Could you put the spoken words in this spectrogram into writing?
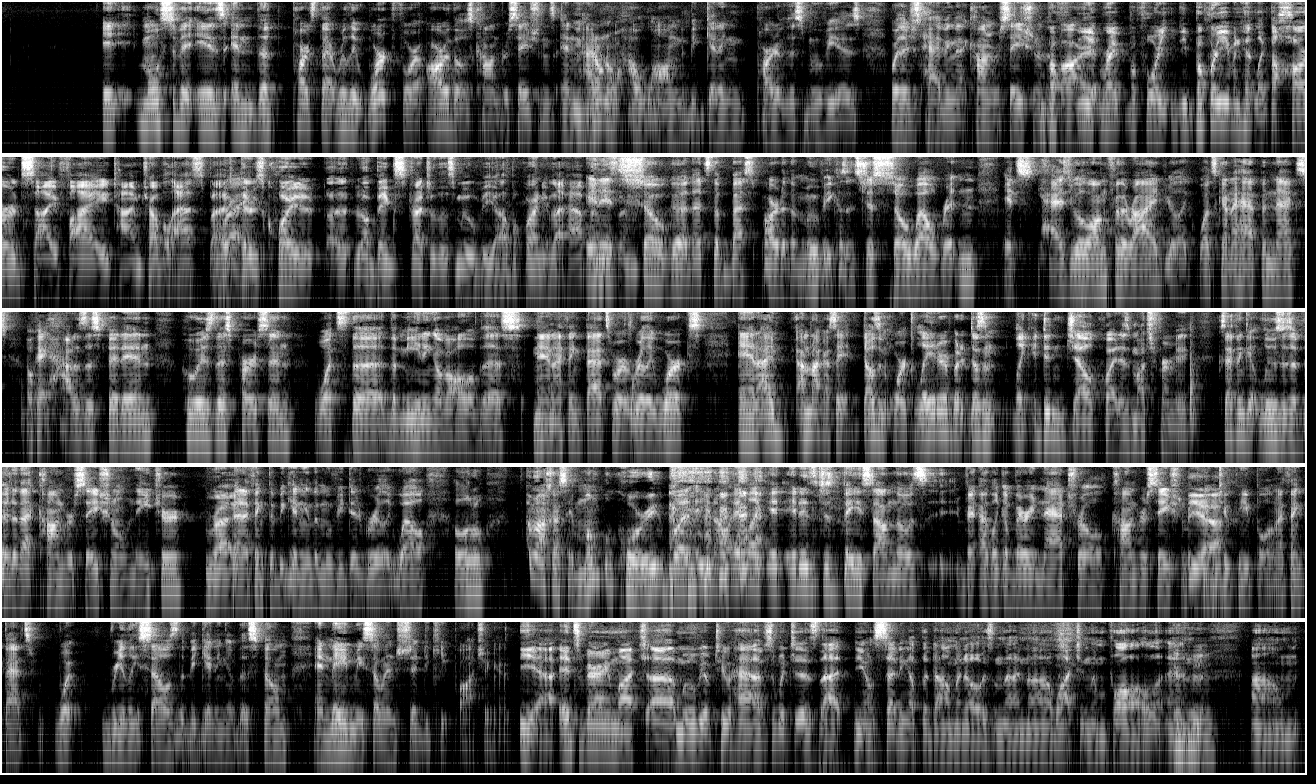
it most of it is, and the parts that really work for it are those conversations. And Mm-hmm. I don't know how long the beginning part of this movie is, where they're just having that conversation in the Bef- bar. yeah, right before you, before you even hit like the hard sci-fi time travel aspect, Right. there's quite a, a big stretch of this movie uh, before any of that happens. and it's so good. That's the best part of the movie because it's just so well written. It's has you along for the ride. You're like, what's gonna happen next? Okay, how does this fit in? Who is this person? What's the the meaning of all of this? And mm-hmm. I think that's where it really works. And I I'm not gonna say it doesn't work later, but it doesn't like it didn't gel quite as much for me because I think it loses a bit of that conversational nature Right. that I think the beginning of the movie did really well. A little. I'm not gonna say mumblecore, but you know, it, like it, it is just based on those like a very natural conversation between Yeah. two people, and I think that's what really sells the beginning of this film and made me so interested to keep watching it. yeah, it's very much a movie of two halves, which is that you know setting up the dominoes and then uh, watching them fall, and Mm-hmm. um,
